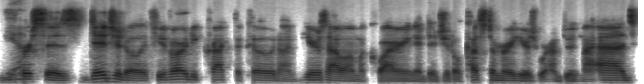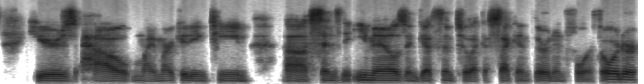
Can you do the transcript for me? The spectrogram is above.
yeah. versus digital. If you've already cracked the code on here's how i'm acquiring a digital customer here's where i'm doing my ads here's how my marketing team uh, sends the emails and gets them to like a second third and fourth order.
